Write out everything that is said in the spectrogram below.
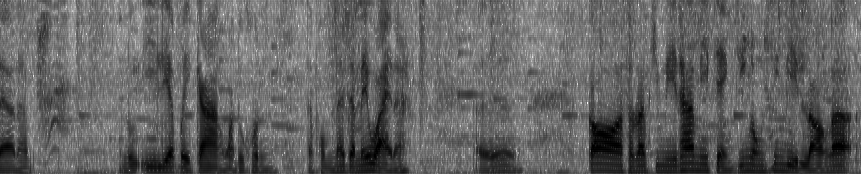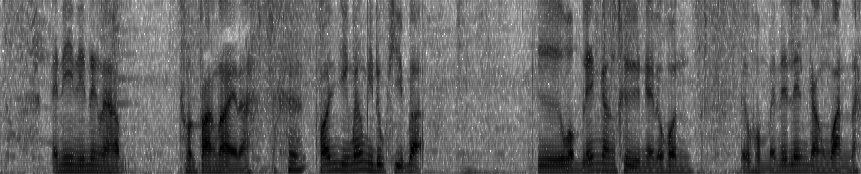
แล้วนะครับลูอี้เรียกไปกลางว่ะทุกคน แต่ผมน่าจะไม่ไหวนะ เออ ก็สำหรับคลิปนี้ถ้ามีเสียงจิ้งลงจิ้งดีดร้องก็ ไอ้นี่นิดนึงนะครับ ทนฟังหน่อยนะ เพราะจริงๆแม่งมีทุกคลิปอะคือผมเล่นกลางคืนเนี่ยทุกคนเออผมไม่ได้เล่นกลางวันนะ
